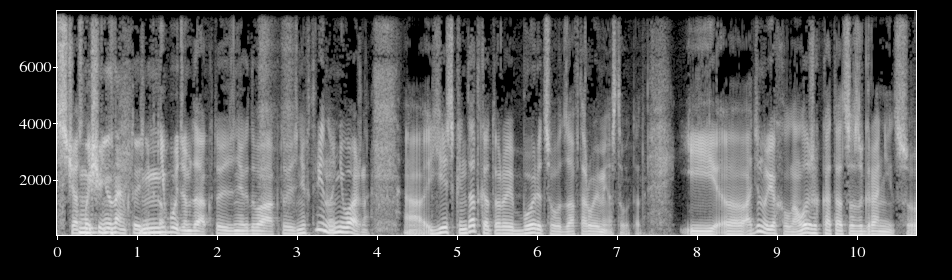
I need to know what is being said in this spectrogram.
сейчас... Мы не, еще не знаем, кто из них Не кто. будем, да, кто из них 2, а кто из них 3, но неважно. А, есть кандидат, который борется вот за второе место. Вот это. И э, один уехал на лыжах кататься за границу,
